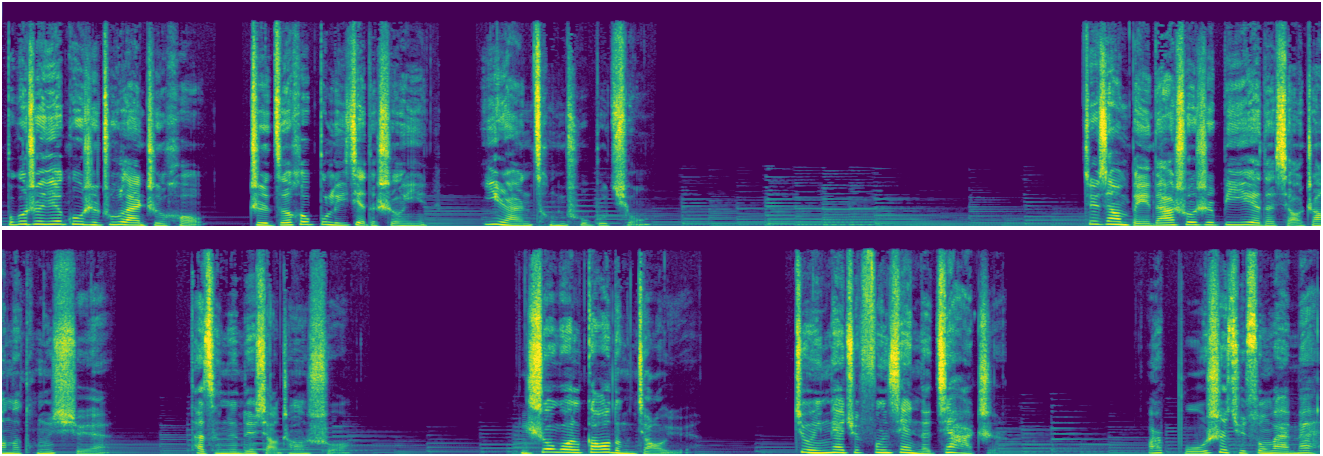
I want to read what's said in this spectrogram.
不过这些故事出来之后，指责和不理解的声音依然层出不穷。就像北大硕士毕业的小张的同学。他曾经对小张说：“你受过了高等教育，就应该去奉献你的价值，而不是去送外卖。”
